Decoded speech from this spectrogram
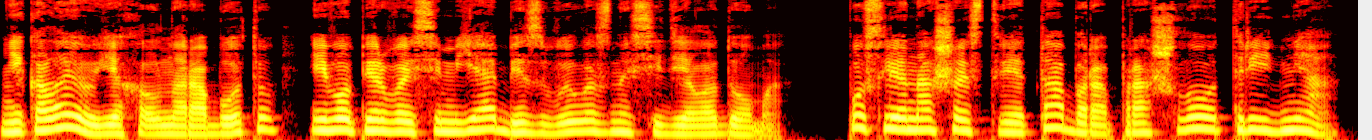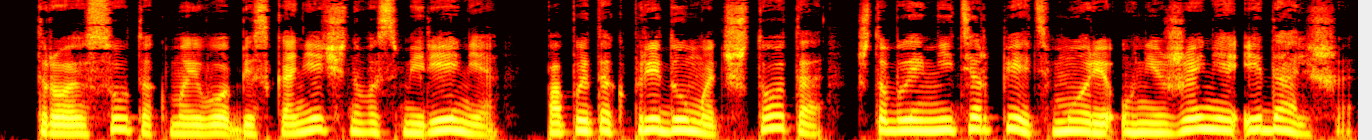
Николай уехал на работу, его первая семья безвылазно сидела дома. После нашествия табора прошло три дня, трое суток моего бесконечного смирения, попыток придумать что-то, чтобы не терпеть море унижения и дальше,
